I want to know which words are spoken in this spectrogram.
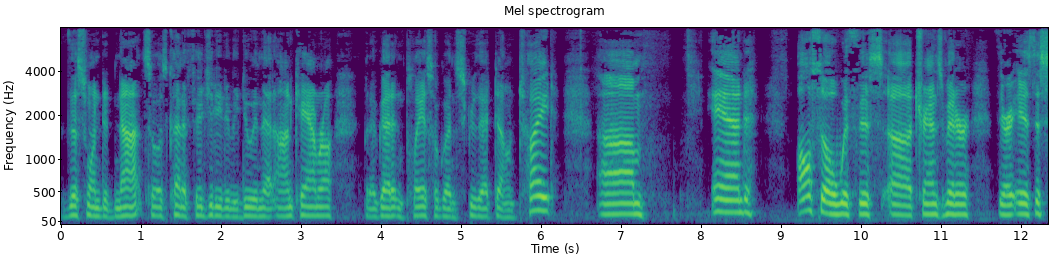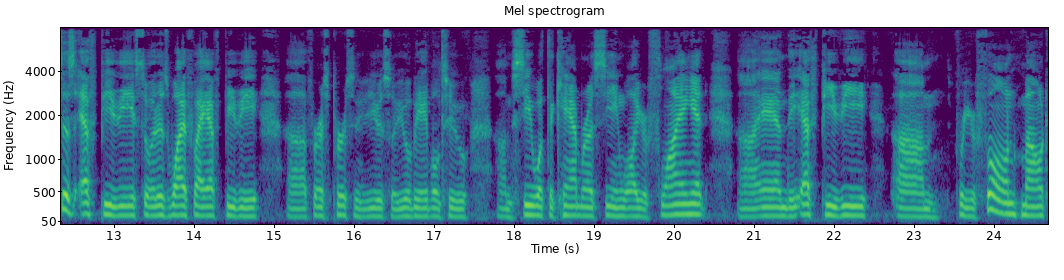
This one did not, so it's kind of fidgety to be doing that on camera, but I've got it in place. I'll go ahead and screw that down tight. Um, and also with this uh, transmitter, there is, this is FPV, so it is Wi-Fi FPV, uh, first person view, so you'll be able to um, see what the camera is seeing while you're flying it. Uh, and the FPV um, for your phone mount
